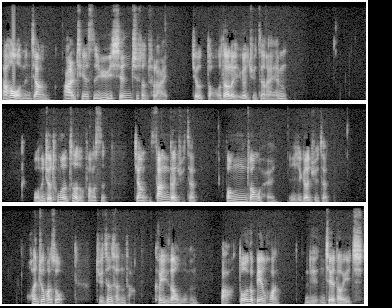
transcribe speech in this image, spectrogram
然后我们将 RTS 预先计算出来，就得到了一个矩阵 M。我们就通过这种方式，将三个矩阵封装为一个矩阵。换句话说，矩阵乘法可以让我们把多个变换连接到一起。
